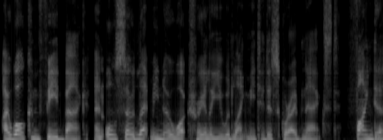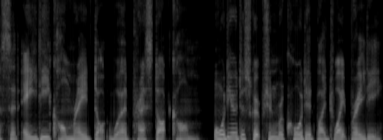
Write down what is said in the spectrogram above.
I welcome feedback and also let me know what trailer you would like me to describe next. Find us at adcomrade.wordpress.com. Audio description recorded by Dwight Brady.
